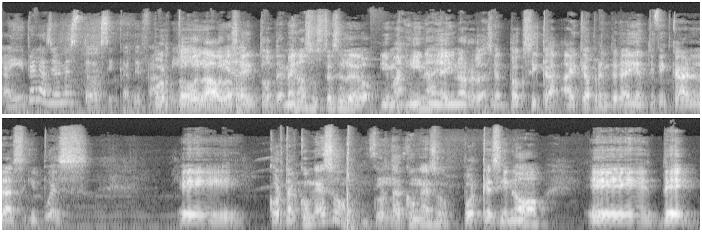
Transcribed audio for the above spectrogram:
hay relaciones tóxicas de familia. Por todos lados los hay, donde menos usted se lo imagina y hay una relación tóxica, hay que aprender a identificarlas y pues eh, cortar con eso, Sí. cortar con eso, porque si no, eh, de,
